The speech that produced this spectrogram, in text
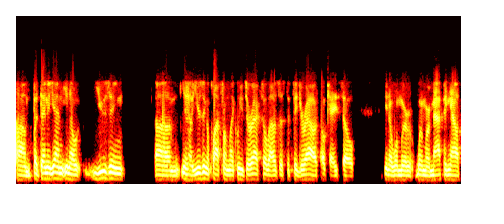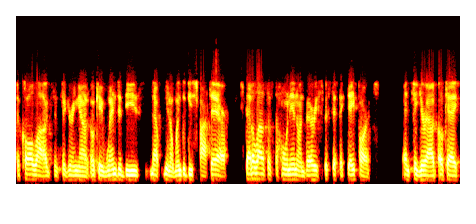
Um, but then again, you know, using, um, you know, using a platform like LeadsRx allows us to figure out, okay, so you know when we're when we're mapping out the call logs and figuring out okay when did these you know when did these spots air? That allows us to hone in on very specific day parts and figure out okay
